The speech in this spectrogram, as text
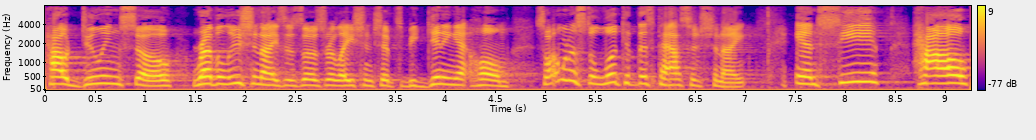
how doing so revolutionizes those relationships beginning at home. So I want us to look at this passage tonight and see how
